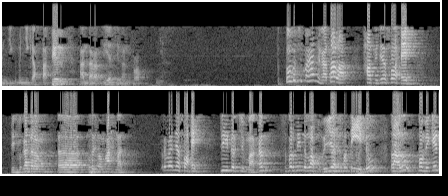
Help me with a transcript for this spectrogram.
menyikap tabir antara dia dengan Robnya betul terjemahannya nggak salah. Hadisnya sahih. Disebutkan dalam uh, Muslim Ahmad. Riwayatnya sahih. Diterjemahkan seperti itu lafziyah seperti itu lalu membuat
